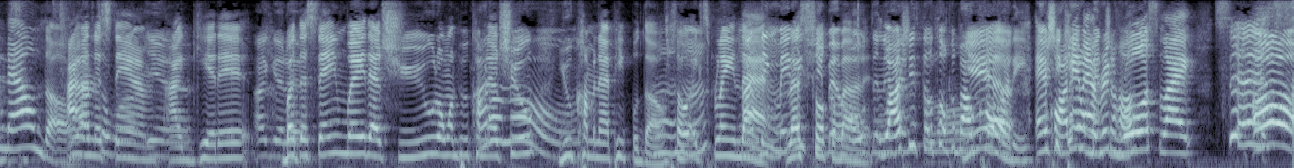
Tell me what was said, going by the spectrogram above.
Why now though? I understand. yeah. I get it. I get but it. the same way that you don't want people coming at you, know. you coming at people though. So Mhm. explain I that. think maybe Let's she talk been about it. it Why she for still talk about yeah. Cardi? And she Cardi came don't at Rick. Ross like, sis. Oh,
